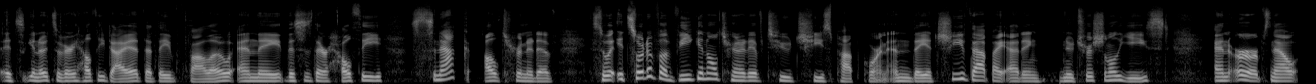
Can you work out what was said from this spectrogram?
It's you know it's a very healthy diet that they follow, and they this is their healthy snack alternative. So it's sort of a vegan alternative to cheese popcorn, and they achieve that by adding nutritional yeast and herbs. Now.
